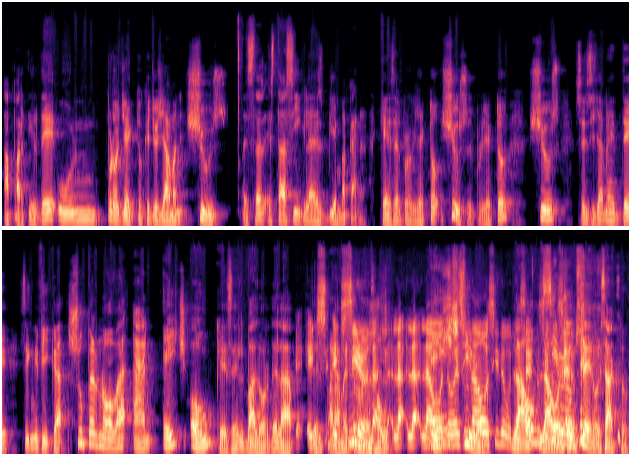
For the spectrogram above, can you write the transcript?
a partir de un proyecto que ellos llaman SHOES, esta, esta sigla es bien bacana, que es el proyecto SHOES. El proyecto SHOES sencillamente significa Supernova and HO, que es el valor de la, del parámetro de La, la, la, O no es una O, sino una la O, la O es un cero, exacto.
